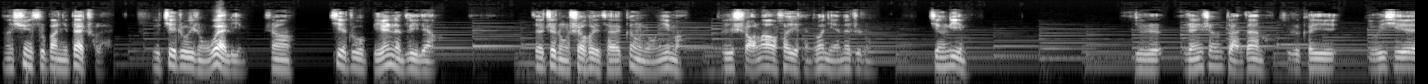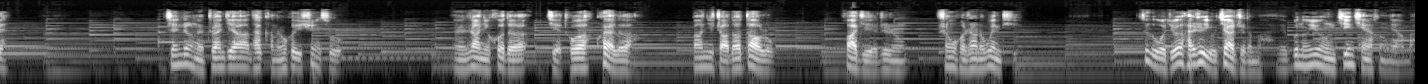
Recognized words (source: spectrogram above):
能迅速把你带出来，又借助一种外力，这样借助别人的力量，在这种社会才更容易嘛，可以少浪费很多年的这种精力嘛。就是人生短暂嘛，就是可以有一些真正的专家，他可能会迅速，嗯，让你获得解脱、快乐，帮你找到道路，化解这种生活上的问题。这个我觉得还是有价值的嘛，也不能用金钱衡量吧。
